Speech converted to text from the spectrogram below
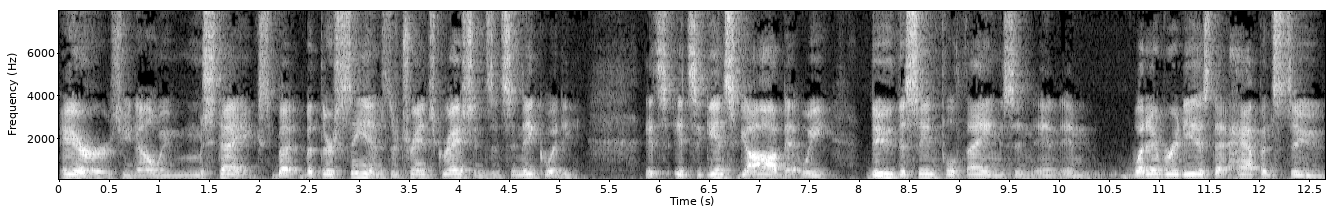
errors. You know, we mistakes. But but they're sins. They're transgressions. It's iniquity. It's it's against God that we do the sinful things and and, and whatever it is that happens to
